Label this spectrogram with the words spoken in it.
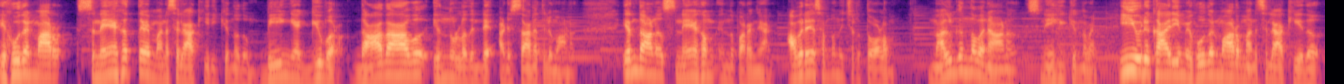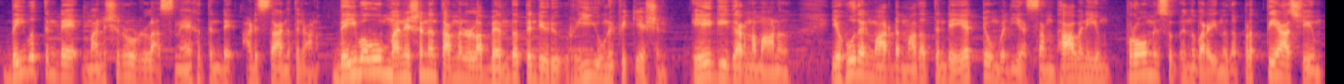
യഹൂദന്മാർ സ്നേഹത്തെ മനസ്സിലാക്കിയിരിക്കുന്നതും ബീങ് എ ഗിവർ ദാതാവ് എന്നുള്ളതിന്റെ അടിസ്ഥാനത്തിലുമാണ്. എന്താണ് സ്നേഹം എന്ന് പറഞ്ഞാൽ അവരെ സംബന്ധിച്ചിടത്തോളം നൽകുന്നവനാണ് സ്നേഹിക്കുന്നവൻ. ഈ ഒരു കാര്യം യഹൂദന്മാർ മനസ്സിലാക്കിയത് ദൈവത്തിന്റെ മനുഷ്യരോടുള്ള സ്നേഹത്തിന്റെ അടിസ്ഥാനത്തിലാണ്. ദൈവവും മനുഷ്യനും തമ്മിലുള്ള ബന്ധത്തിന്റെ ഒരു റീയൂണിഫിക്കേഷൻ ഏകീകരണമാണ് യഹൂദന്മാരുടെ മതത്തിന്റെ ഏറ്റവും വലിയ സംഭാവനയും പ്രോമിസും എന്ന് പറയുന്നത് പ്രത്യാശയും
